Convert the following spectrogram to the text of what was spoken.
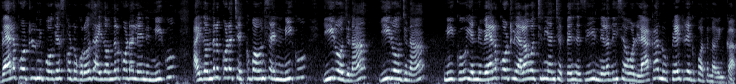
వేల కోట్లని పోగేసుకోవటం ఒక రోజు ఐదు వందలు కూడా లేని నీకు ఐదు వందలకు కూడా చెక్ బౌన్స్ అయిన నీకు ఈ రోజున ఈ రోజున నీకు ఎన్ని వేల కోట్లు ఎలా వచ్చినాయి అని చెప్పేసేసి నిలదీసేవాడు లేక నువ్వు పేటరేగిపోతున్నావు ఇంకా.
